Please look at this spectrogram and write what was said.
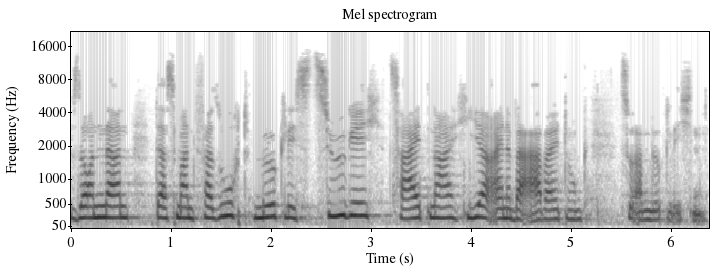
sondern dass man versucht, möglichst zügig, zeitnah hier eine Bearbeitung zu ermöglichen.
